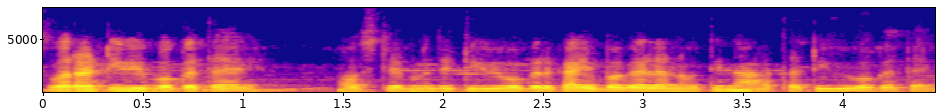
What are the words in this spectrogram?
स्वरा टी व्ही बघत आहे. हॉस्टेलमध्ये टी व्ही वगैरे काही बघायला नव्हती ना आता टी व्ही बघत आहे.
